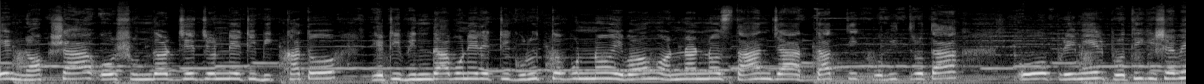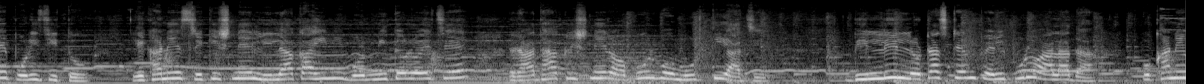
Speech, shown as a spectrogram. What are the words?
এর নকশা ও সৌন্দর্যের জন্য এটি বিখ্যাত। এটি বৃন্দাবনের একটি গুরুত্বপূর্ণ এবং অন্যান্য স্থান যা আধ্যাত্মিক পবিত্রতা ও প্রেমের প্রতীক হিসাবে পরিচিত। এখানে শ্রীকৃষ্ণের লীলা কাহিনী বর্ণিত রয়েছে রাধা কৃষ্ণের অপূর্ব মূর্তি আছে। দিল্লির লোটাস টেম্পল পুরো আলাদা, ওখানে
